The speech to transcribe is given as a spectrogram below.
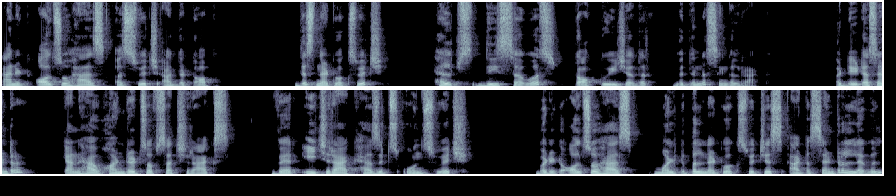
and it also has a switch at the top. This network switch helps these servers talk to each other within a single rack. A data center can have hundreds of such racks where each rack has its own switch, but it also has multiple network switches at a central level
